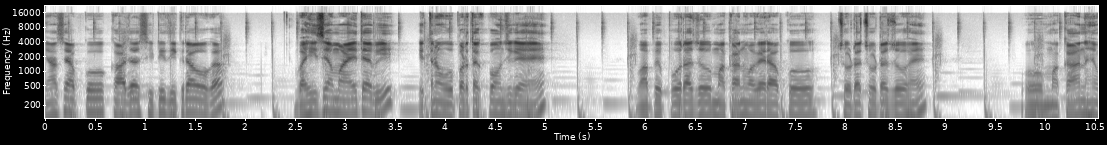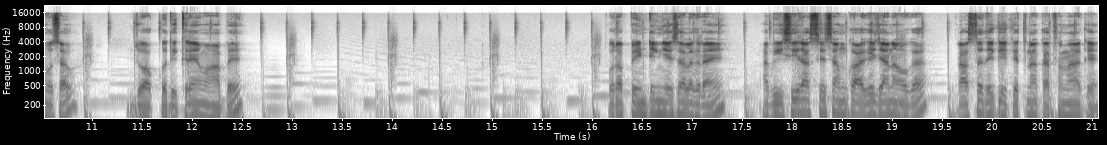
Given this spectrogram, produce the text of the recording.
यहाँ से आपको काजा सिटी दिख रहा होगा। वहीं से हम आए थे अभी, इतना ऊपर तक पहुँच गए हैं। वहाँ पे पूरा जो मकान वगैरह आपको छोटा छोटा जो है, वो मकान है वो सब, जो आपको दिख रहे हैं वहाँ पे। पूरा पेंटिंग जैसा लग रहा है। अभी इसी रास्ते से हमको आगे जाना होगा। रास्ता देखिए कितना खतरनाक है।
